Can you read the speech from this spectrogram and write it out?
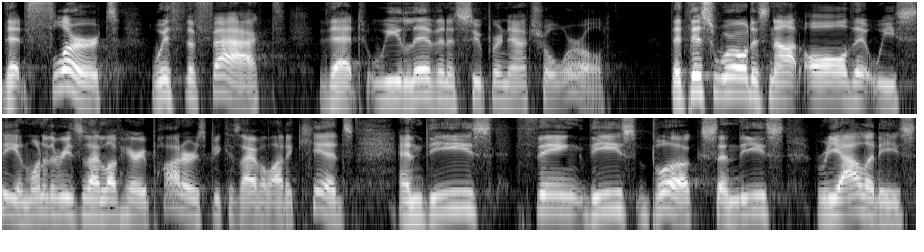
that flirt with the fact that we live in a supernatural world. That this world is not all that we see. And one of the reasons I love Harry Potter is because I have a lot of kids, and these thing, these books and these realities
